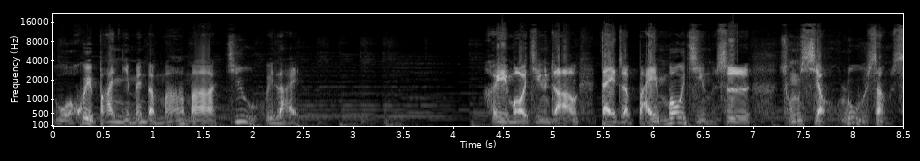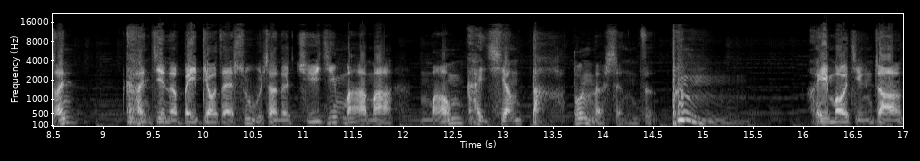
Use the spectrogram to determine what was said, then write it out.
我会把你们的妈妈救回来。”黑猫警长带着白猫警士从小路上山，看见了被吊在树上的橘精妈妈，忙开枪打断了绳子。砰！黑猫警长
